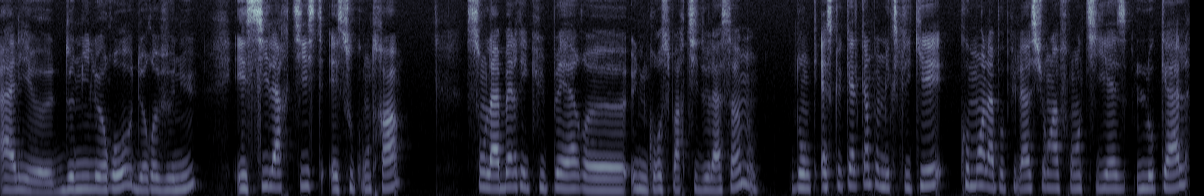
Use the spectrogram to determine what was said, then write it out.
allez, 2000 euh, euros de revenus, et si l'artiste est sous contrat, son label récupère euh, une grosse partie de la somme. Donc, est-ce que quelqu'un peut m'expliquer comment la population afro-antillaise locale,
